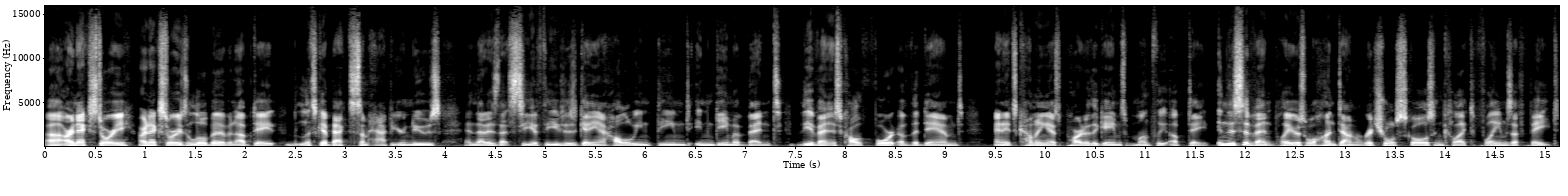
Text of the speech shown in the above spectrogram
Uh, our next story, our next story is a little bit of an update. Let's get back to some happier news, and that is that Sea of Thieves is getting a Halloween themed in-game event. The event is called Fort of the Damned, and it's coming as part of the game's monthly update. In this event, players will hunt down ritual skulls and collect Flames of Fate,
